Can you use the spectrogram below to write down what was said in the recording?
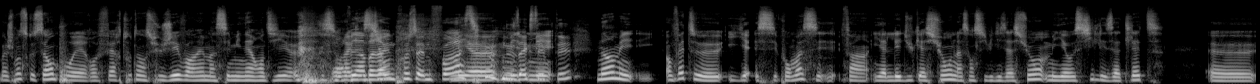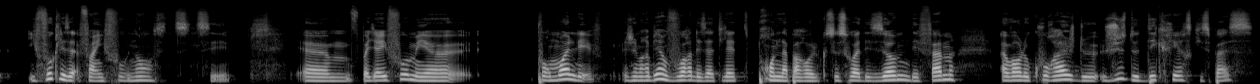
Bah, je pense que ça, on pourrait refaire tout un sujet, voire même un séminaire entier. Euh, on reviendra une prochaine fois si euh, vous nous acceptez. non, mais en fait, euh, c'est pour moi, enfin, il y a l'éducation, la sensibilisation, mais il y a aussi les athlètes. il faut que les, enfin, il faut, non, c'est, faut pas dire il faut, mais pour moi, j'aimerais bien voir des athlètes prendre la parole, que ce soit des hommes, des femmes, avoir le courage de juste de décrire ce qui se passe,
